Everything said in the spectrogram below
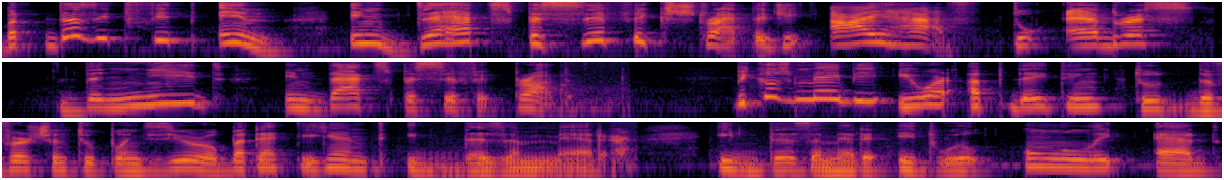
but does it fit in in that specific strategy I have to address the need in that specific product? Because maybe you are updating to the version 2.0, but at the end, it doesn't matter. It doesn't matter. It will only add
